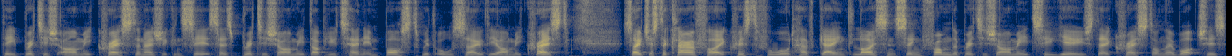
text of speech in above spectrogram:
the British Army crest, and as you can see, it says British Army W10 embossed with also the Army crest. So, just to clarify, Christopher Ward have gained licensing from the British Army to use their crest on their watches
